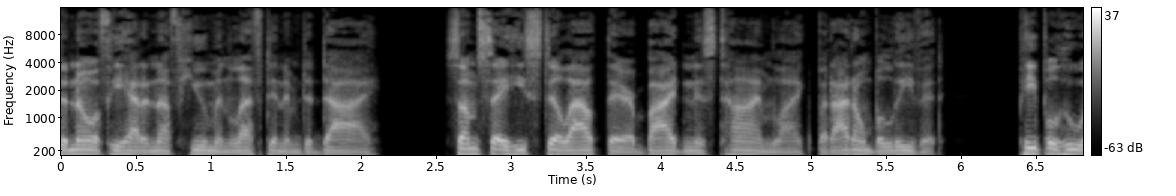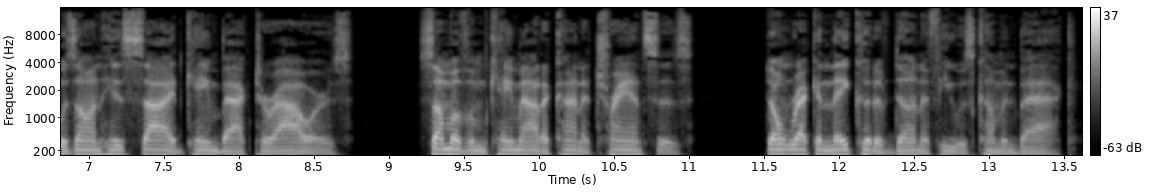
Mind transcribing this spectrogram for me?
Dunno if he had enough human left in him to die. Some say he's still out there, biding his time like, but I don't believe it. People who was on his side came back to ours. Some of 'em came out of kind of trances. Don't reckon they could have done if he was coming back.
